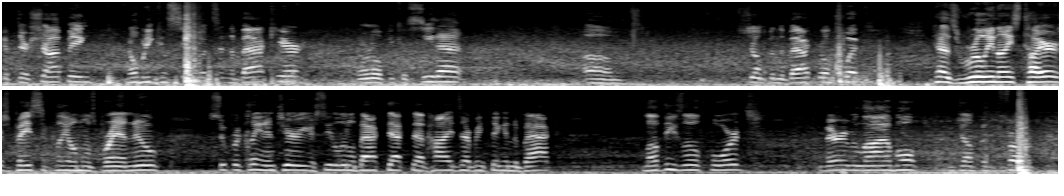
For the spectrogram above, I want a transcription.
if they're shopping, nobody can see what's in the back here. I don't know if you can see that. Um, jump in the back real quick. It has really nice tires, basically almost brand new. Super clean interior. You see the little back deck that hides everything in the back. Love these little Fords. Very reliable. Jump in the front.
